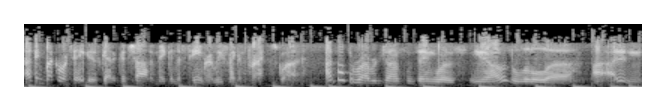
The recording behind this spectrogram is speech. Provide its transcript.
I think Buck Ortega's got a good shot of making this team, or at least making the practice squad. I thought the Robert Johnson thing was, you know, I was a little, uh, I, I didn't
